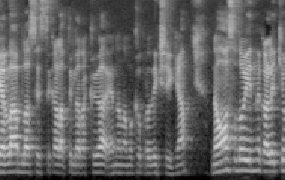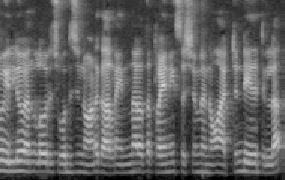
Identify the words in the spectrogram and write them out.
കേരള ബ്ലാസ്റ്റേഴ്സ് കളത്തിലിറക്കുക എന്ന് നമുക്ക് പ്രതീക്ഷിക്കാം. നോ സദോ ഇന്ന് കളിക്കോ ഇല്ലയോ എന്നുള്ള ഒരു ചോദ്യചിഹ്നമാണ്. കാരണം ഇന്നലത്തെ ട്രെയിനിങ് സെഷനിൽ നോ അറ്റൻഡ് ചെയ്തിട്ടില്ല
